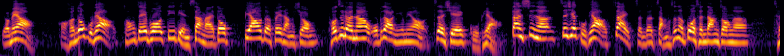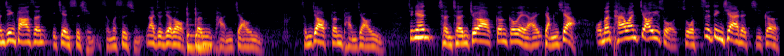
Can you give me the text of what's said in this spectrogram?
有没有？好，很多股票从这一波低点上来都飙得非常凶。投资人呢，我不知道你有没有这些股票，但是呢，这些股票在整个涨升的过程当中呢。曾经发生一件事情，什么事情？那就叫做分盘交易。什么叫分盘交易？今天晨晨就要跟各位来讲一下，我们台湾交易所所制定下来的几个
